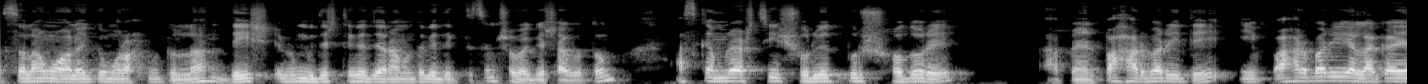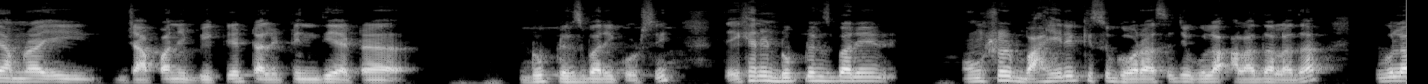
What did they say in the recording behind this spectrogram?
আসসালামু আলাইকুম রহমতুল্লাহ। দেশ এবং বিদেশ থেকে যারা আমাদেরকে দেখতেছেন, সবাইকে স্বাগতম। আজকে আমরা আসছি শরীয়তপুর সদরে আপনার পাহাড়বাড়িতে। এই পাহাড়বাড়ি এলাকায় আমরা এই জাপানি বিক্রেট টালিটিন দিয়ে একটা ডুপ্লেক্স বাড়ি করছি। তো এখানে ডুপ্লেক্স বাড়ির অংশের বাহিরে কিছু ঘর আছে, যেগুলো আলাদা আলাদা। এগুলা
